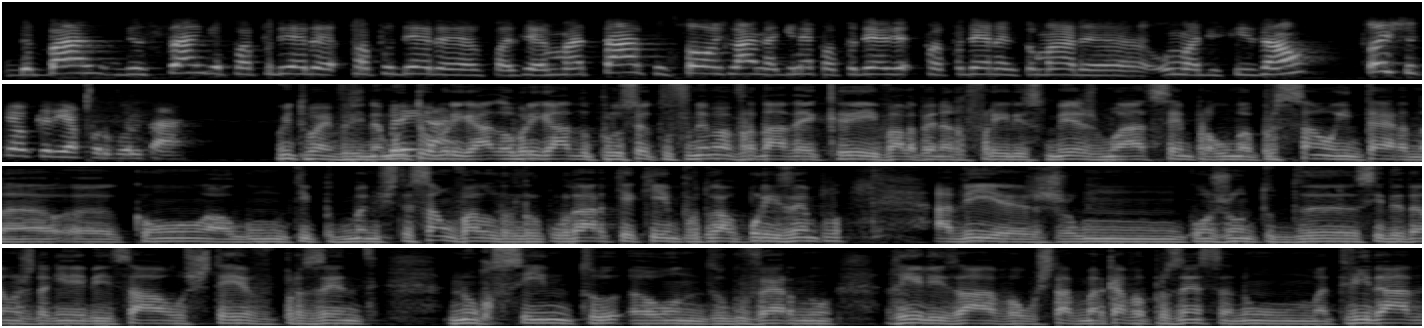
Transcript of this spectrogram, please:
de base de sangue para poder para poder eh, fazer matar pessoas lá na Guiné para poder para poderem tomar eh, uma decisão. Só isso que eu queria perguntar. Muito bem, Virginia, muito obrigado. Obrigado pelo seu telefonema. A verdade é que, e vale a pena referir isso mesmo, há sempre alguma pressão interna uh, com algum tipo de manifestação. Vale recordar que aqui em Portugal, por exemplo, há dias um conjunto de cidadãos da Guiné-Bissau esteve presente num recinto onde o governo realizava, o Estado marcava presença numa atividade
